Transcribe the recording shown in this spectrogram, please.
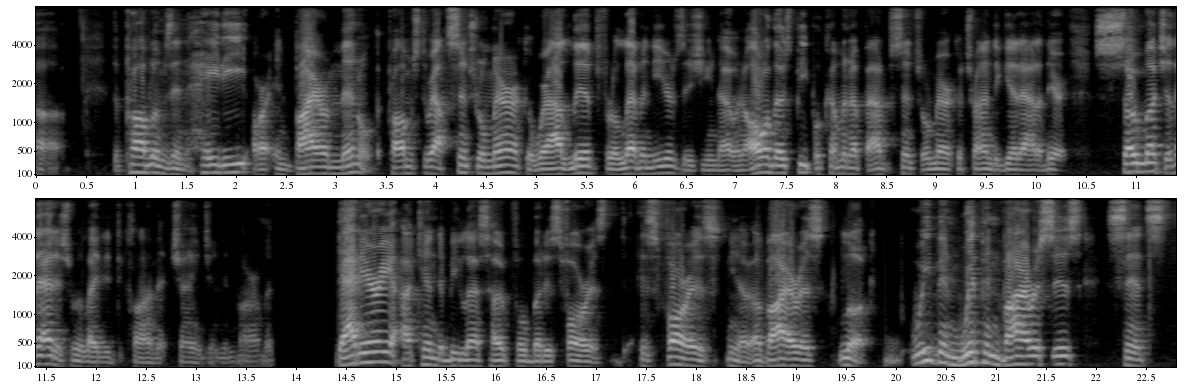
uh, the problems in Haiti are environmental. The problems throughout Central America, where I lived for 11 years, as you know, and all of those people coming up out of Central America trying to get out of there, so much of that is related to climate change and environment that area i tend to be less hopeful but as far as as far as you know a virus look we've been whipping viruses since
